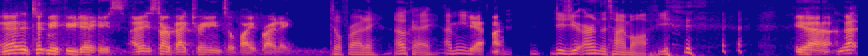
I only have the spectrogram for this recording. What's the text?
And it took me a few days. I didn't start back training until probably Friday. till Friday? Okay. I mean, Yeah. did you earn the time off? Yeah, that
